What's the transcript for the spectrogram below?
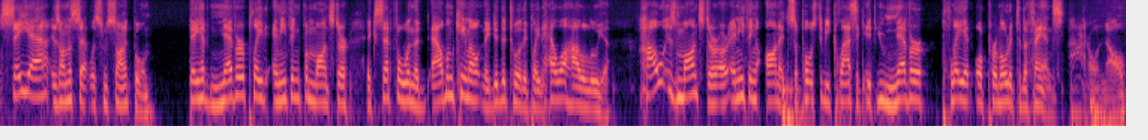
Say Yeah is on the set list from Sonic Boom. They have never played anything from Monster except for when the album came out and they did the tour. They played Hell or Hallelujah. How is Monster or anything on it supposed to be classic if you never play it or promote it to the fans? I don't know.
